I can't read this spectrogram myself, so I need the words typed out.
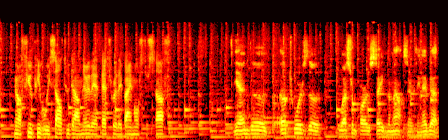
you know a few people we sell to down there that that's where they buy most of their stuff. Yeah, and uh, up towards the western part of the state and the mountains and everything, they've got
